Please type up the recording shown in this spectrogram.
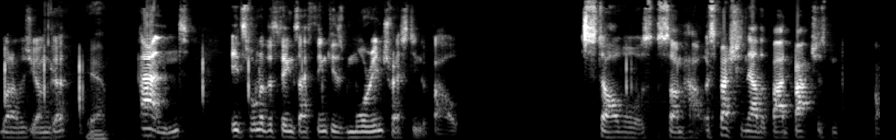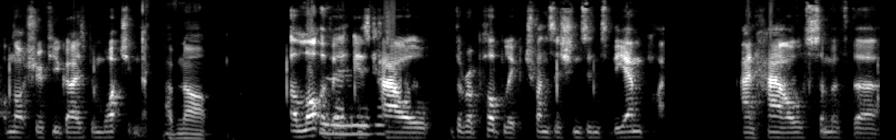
when I was younger, Yeah, and it's one of the things I think is more interesting about Star Wars somehow, especially now that Bad Batch has been. I'm not sure if you guys have been watching that. I've not. A lot of it No, is neither. how the Republic transitions into the Empire, and how some of the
